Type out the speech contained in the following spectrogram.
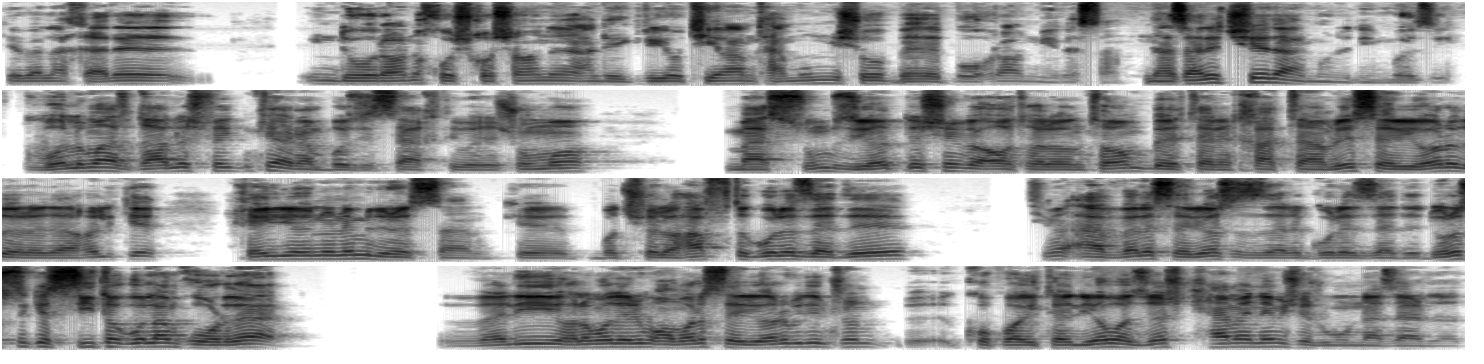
که بالاخره این دوران خوشخوشان الگری و هم تموم میشه و به بحران می‌رسم. نظرت چیه در مورد این بازی؟ والا من از قبلش فکر می‌کردم بازی سختی باشه. شما مصوم زیاد داشتیم و آتالانتا هم بهترین خط حمله سری رو داره در حالی که خیلی اینو نمی‌دونستن که با 47 گل زده تیم اول سریاس از نظر گل زده. درسته که سی تا گل هم خوردن. ولی حالا ما داریم آمار سریا رو بیدیم چون کوپا ایتالیا بازیاش کمه نمیشه رو اون نظر داد.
